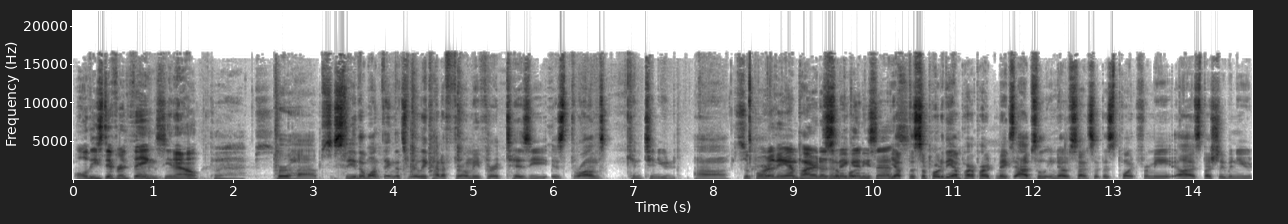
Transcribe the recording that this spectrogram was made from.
all these different things. You know, Perhaps. Perhaps. See, the one thing that's really kind of thrown me for a tizzy is Thrawn's continued uh Support of the Empire doesn't make any sense. Yep, the support of the Empire part makes absolutely no sense at this point for me, uh, especially when you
